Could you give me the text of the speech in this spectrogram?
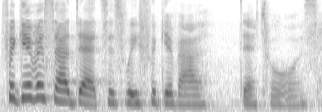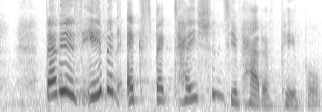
Forgive us our debts as we forgive our debtors. That is, even expectations you've had of people.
